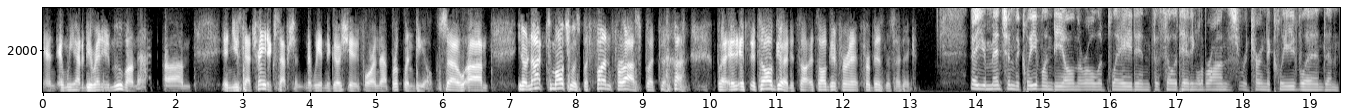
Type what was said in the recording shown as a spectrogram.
and and we had to be ready to move on that um, and use that trade exception that we had negotiated for in that Brooklyn deal. So um, you know, not tumultuous but fun for us, but uh, but it, it's it's all good. It's all it's all good for for business, I think. Now, you mentioned the Cleveland deal and the role it played in facilitating LeBron's return to Cleveland. And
